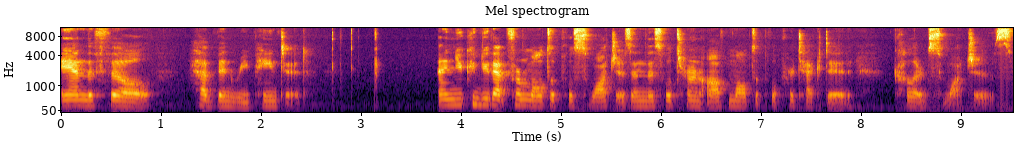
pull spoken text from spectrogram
and the fill have been repainted. And you can do that for multiple swatches, and this will turn off multiple protected colored swatches.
